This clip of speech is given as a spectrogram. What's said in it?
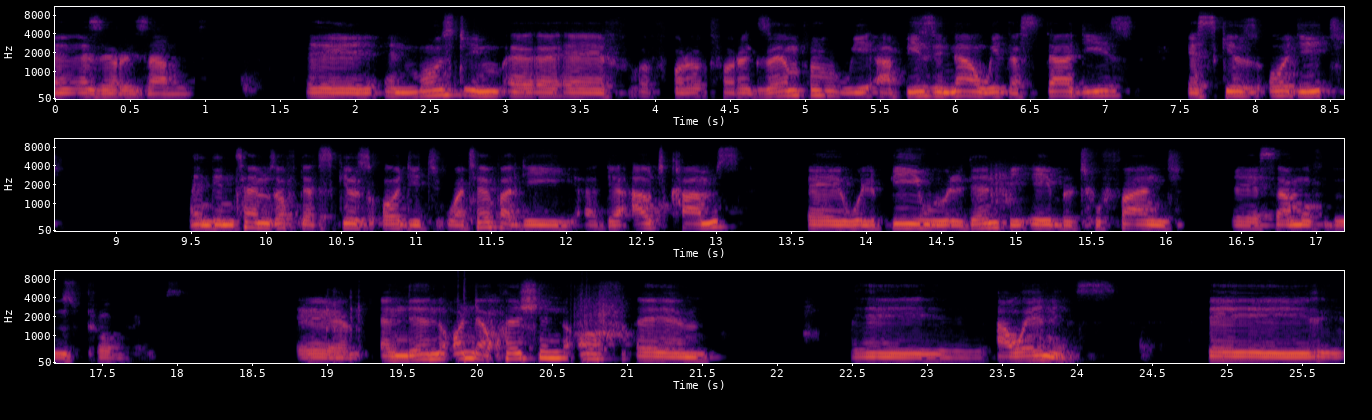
uh, as a result. Uh, and most, in, uh, uh, for, for example, we are busy now with the studies, a skills audit. And in terms of the skills audit, whatever the, the outcomes will be, we will then be able to fund some of those programs. Um, and then on the question of um, uh, awareness, the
